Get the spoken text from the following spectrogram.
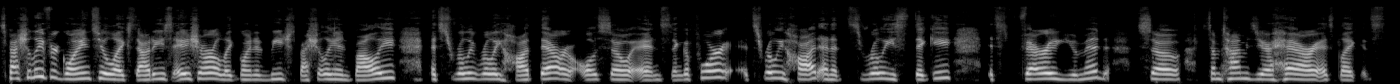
Especially if you're going to like southeast asia or like going to the beach especially in bali it's really really hot there or also in singapore it's really hot and it's really sticky. It's very humid so sometimes your hair it's like it's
